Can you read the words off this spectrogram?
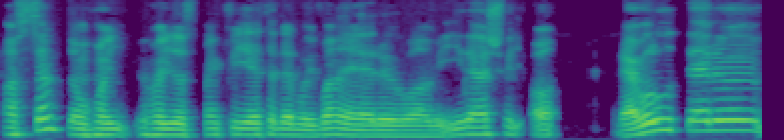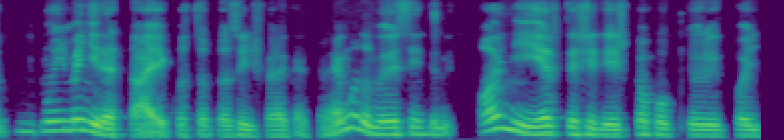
Azt nem tudom, hogy, hogy azt megfigyelted, vagy van erről valami írás, hogy a Revolut erről úgy mennyire tájékoztatta az ügyfeleket. Megmondom őszintén, annyi értesítést kapok tőlük, hogy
